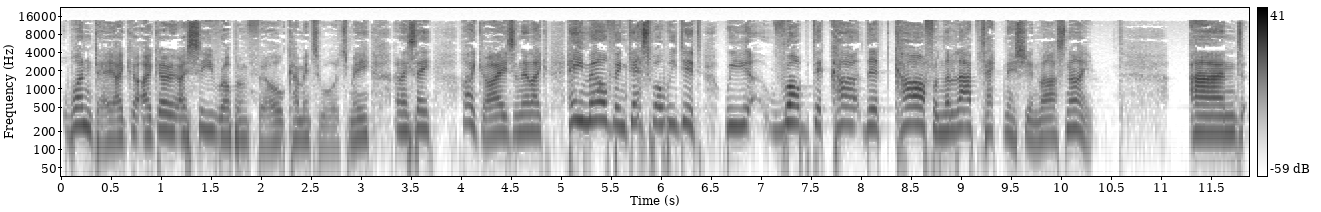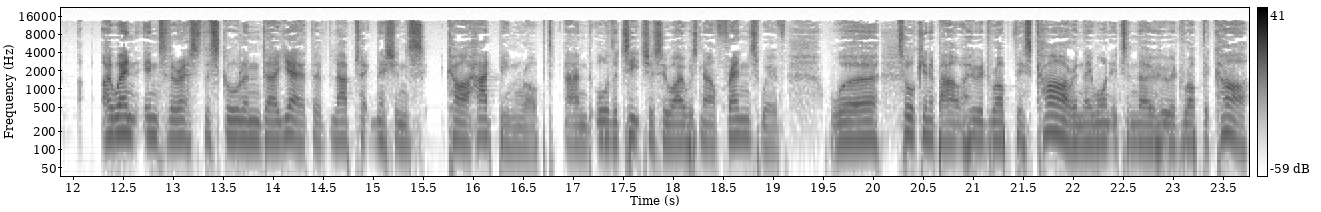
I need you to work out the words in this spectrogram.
One day, I go, I go, I see Rob and Phil coming towards me and I say, "Hi guys," and they're like, "Hey Melvin, guess what we did? We robbed the car, the car from the lab technician last night." And I went into the rest of the school, and uh, yeah, the lab technician's car had been robbed, and all the teachers who I was now friends with were talking about who had robbed this car, and they wanted to know who had robbed the car.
